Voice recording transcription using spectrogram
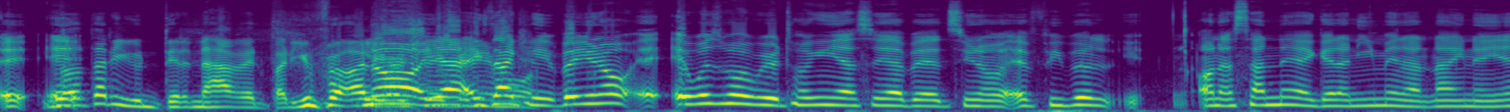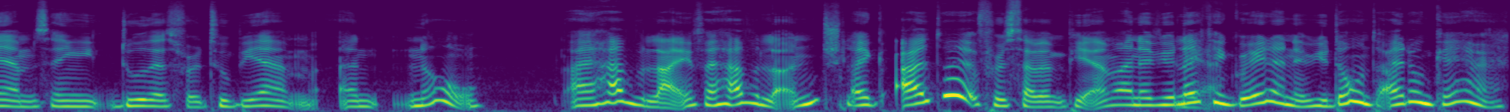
it, it, Not that you didn't have it, but you probably no, yeah, exactly. more. But you know, it, it was what we were talking yesterday about. You know, if people on a Sunday, I get an email at nine a.m. saying do this for two p.m. and no, I have life, I have lunch. Like I'll do it for seven p.m. And if you like Yeah. it, great. And if you don't, I don't care.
